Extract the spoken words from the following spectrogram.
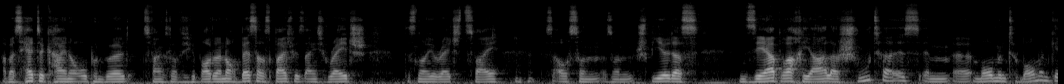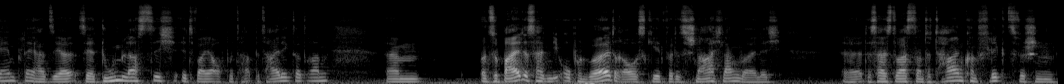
aber es hätte keine Open World zwangsläufig gebaut. Oder noch ein besseres Beispiel ist eigentlich Rage das neue Rage 2. Mhm. Das ist auch so ein, so ein Spiel, das ein sehr brachialer Shooter ist im äh, Moment-to-Moment-Gameplay, halt sehr, sehr Doom-lastig. It war ja auch bete beteiligt daran. Ähm, und sobald es halt in die Open World rausgeht, wird es schnarchlangweilig. Äh, das heißt, du hast dann totalen Konflikt zwischen,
